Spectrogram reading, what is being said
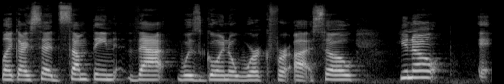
like I said something that was going to work for us. So, you know, it,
